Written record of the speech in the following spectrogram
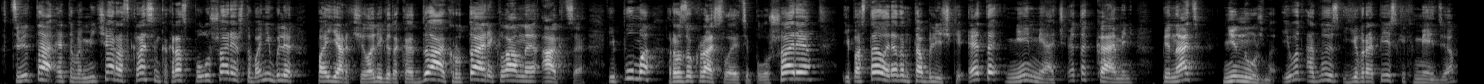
в цвета этого мяча раскрасим как раз полушария, чтобы они были поярче. Ла Лига такая, да, крутая рекламная акция. И Пума разукрасила эти полушария и поставила рядом таблички. Это не мяч, это камень. Пинать не нужно. И вот одно из европейских медиа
